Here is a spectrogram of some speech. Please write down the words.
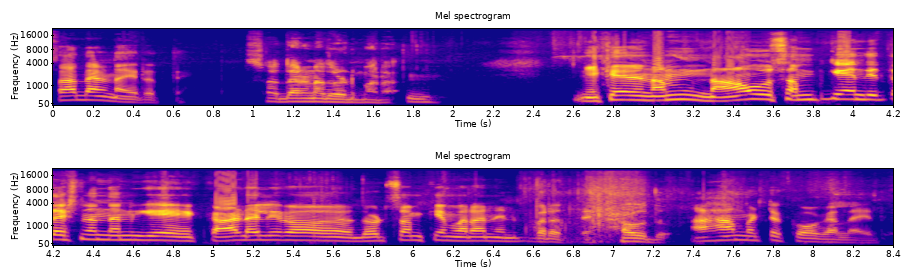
ಸಾಧಾರಣ ಇರುತ್ತೆ. ಸಾಧಾರಣ ದೊಡ್ಡ ಮರ. ಯಾಕೆಂದರೆ ನಮ್ಮ ನಾವು ಸಂಪಿಗೆ ಅಂದಿದ ತಕ್ಷಣ ನನಗೆ ಕಾಡಲ್ಲಿರೋ ದೊಡ್ಡ ಸಂಪಿಗೆ ಮರ ನೆನಪು ಬರುತ್ತೆ. ಹೌದು. ಆ ಮಟ್ಟಕ್ಕೆ ಹೋಗಲ್ಲ ಇದು.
